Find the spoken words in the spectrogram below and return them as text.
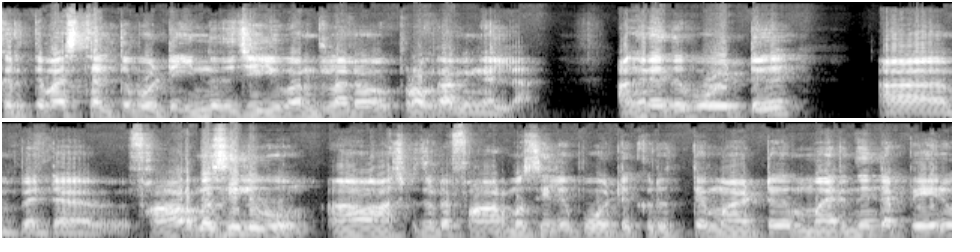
കൃത്യമായ സ്ഥലത്ത് പോയിട്ട് ഇന്നത് ചെയ്യൂ പറഞ്ഞിട്ടുള്ള ഒരു പ്രോഗ്രാമിംഗ് അല്ല. അങ്ങനെ ഇത് പോയിട്ട് പിന്നെ ഫാർമസിയിൽ പോവും. ആ ആശുപത്രിയുടെ ഫാർമസിയിൽ പോയിട്ട് കൃത്യമായിട്ട് മരുന്നിന്റെ പേര്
